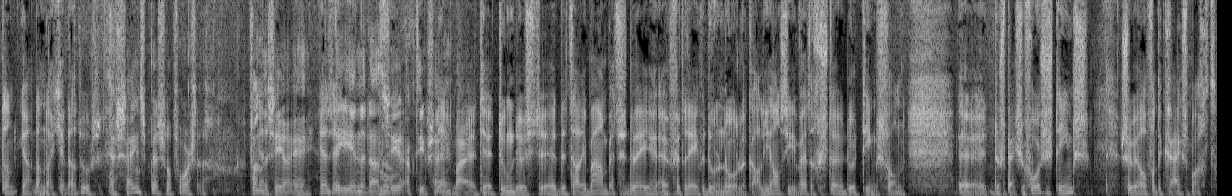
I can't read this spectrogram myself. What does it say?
dan, ja, dan dat, je dat doet. Er zijn special forces van de CIA. zeker. die inderdaad zeer actief zijn. Nee, maar het, eh, toen dus de, de Taliban werd eh, verdreven door de Noordelijke Alliantie, werd er gesteund door teams van eh de Special Forces teams, zowel van de krijgsmacht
